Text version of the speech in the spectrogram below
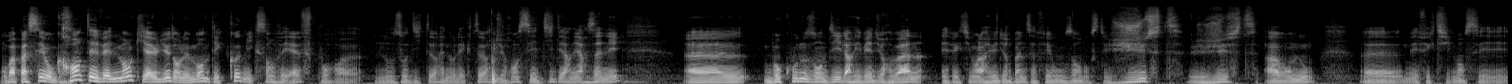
On va passer au grand événement qui a eu lieu dans le monde des comics en VF pour euh, nos auditeurs et nos lecteurs durant ces dix dernières années. Euh, beaucoup nous ont dit l'arrivée d'Urban. Effectivement, l'arrivée d'Urban, ça fait 11 ans, donc c'était juste, juste avant nous. Euh, mais effectivement, c'est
